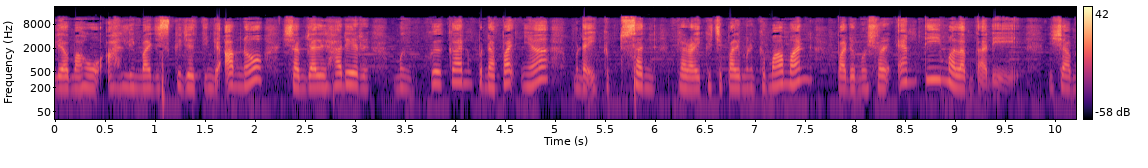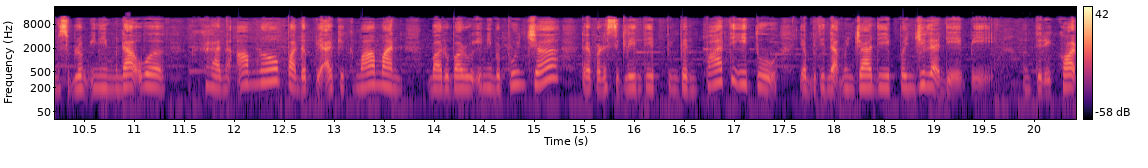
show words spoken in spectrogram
beliau mahu ahli majlis kerja tinggi AMNO, Syam Jalil hadir mengukakan pendapatnya mengenai keputusan pilihan raya kecil Parlimen Kemaman pada mesyuarat MT malam tadi. Syam sebelum ini mendakwa kekalahan AMNO pada PRK Kemaman baru-baru ini berpunca daripada segelintir pimpin parti itu yang bertindak menjadi penjilat DAP. Untuk rekod,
